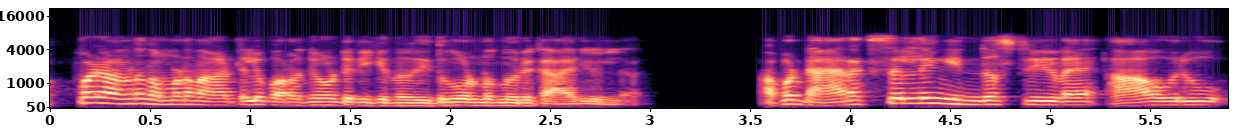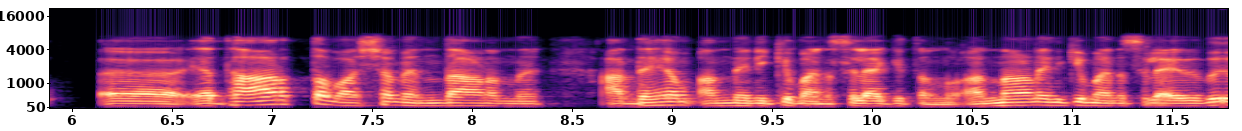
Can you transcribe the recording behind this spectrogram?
അപ്പോഴാണ് നമ്മുടെ നാട്ടിൽ പറഞ്ഞുകൊണ്ടിരിക്കുന്നത് ഇതുകൊണ്ടൊന്നും ഒരു കാര്യമില്ല. അപ്പൊ ഡയറക്ട് സെല്ലിംഗ് ഇൻഡസ്ട്രിയുടെ ആ ഒരു യഥാർത്ഥ വശം എന്താണെന്ന് അദ്ദേഹം അന്ന് എനിക്ക് മനസ്സിലാക്കി തന്നു. അന്നാണ് എനിക്ക് മനസ്സിലായത്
